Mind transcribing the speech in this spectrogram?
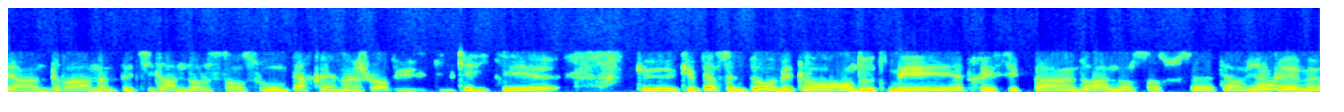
un drame, un petit drame dans le sens où on perd quand même un joueur du- d'une qualité euh, que, que personne ne peut remettre en, doute. Mais après, c'est pas un drame dans le sens où ça intervient quand même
